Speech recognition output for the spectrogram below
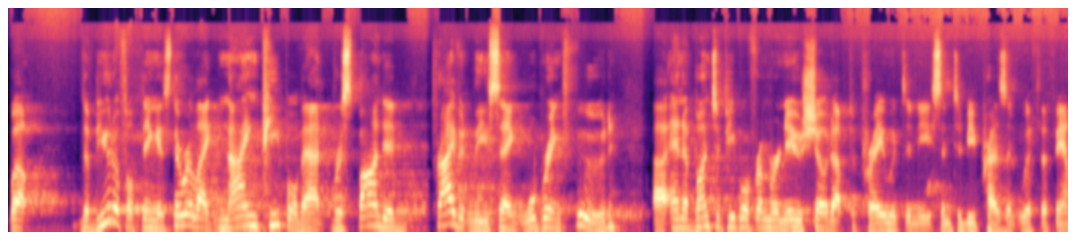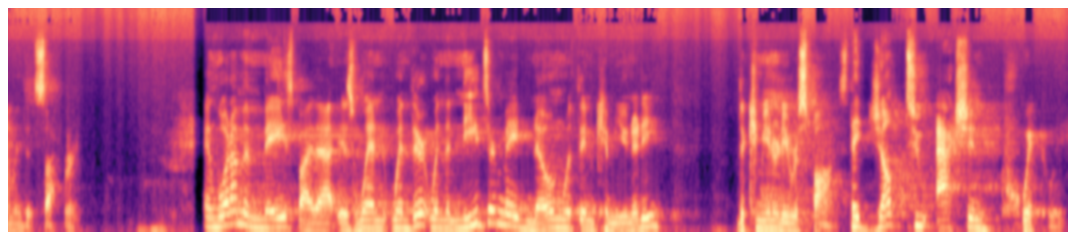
Well, the beautiful thing is there were like nine people that responded privately saying, We'll bring food. Uh, and a bunch of people from Renew showed up to pray with Denise and to be present with the family that's suffering. And what I'm amazed by that is when, when, when the needs are made known within community, the community responds. They jump to action quickly.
